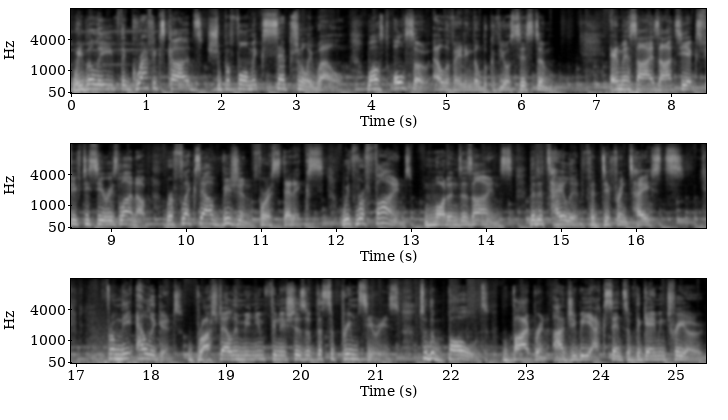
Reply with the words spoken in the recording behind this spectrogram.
We believe that graphics cards should perform exceptionally well, whilst also elevating the look of your system. MSI's RTX 50 series lineup reflects our vision for aesthetics, with refined, modern designs that are tailored for different tastes. From the elegant, brushed aluminium finishes of the Suprim series to the bold, vibrant RGB accents of the Gaming Trio,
